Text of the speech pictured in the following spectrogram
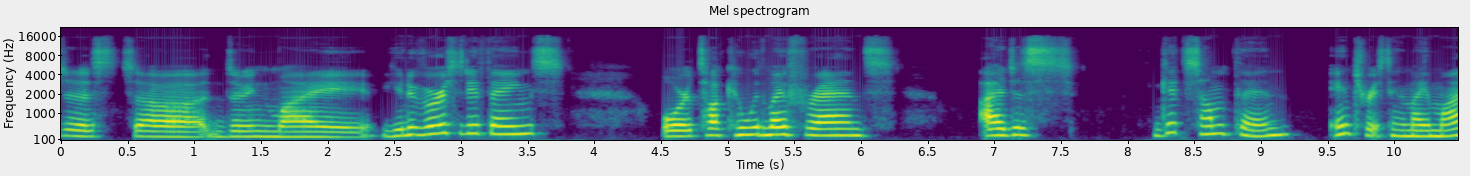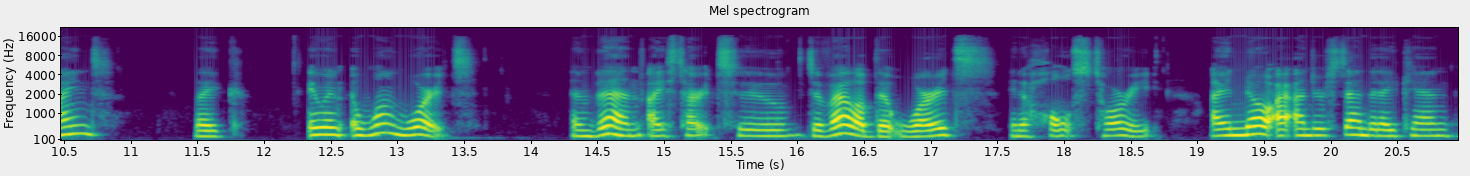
just uh, doing my university things or talking with my friends. I just get something interesting in my mind, like even one word. And then I start to develop the words in a whole story. I know I understand that I can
